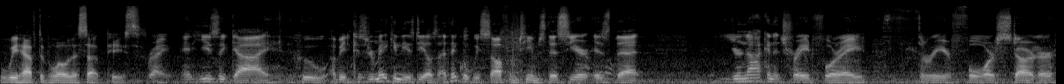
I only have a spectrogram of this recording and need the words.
We have to blow this up piece. Right, and he's a guy who I mean, because you're making these deals. I think what we saw from teams this year is that you're not going to trade for a three or four starter.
